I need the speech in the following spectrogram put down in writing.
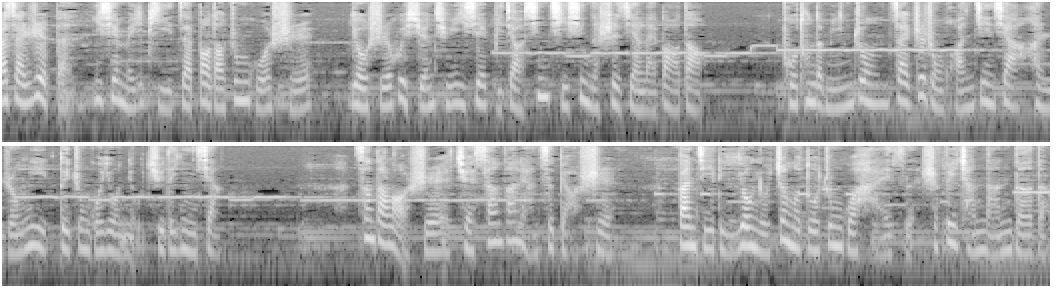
而在日本，一些媒体在报道中国时，有时会选取一些比较新奇性的事件来报道。普通的民众在这种环境下，很容易对中国有扭曲的印象。桑岛老师却三番两次表示，班级里拥有这么多中国孩子是非常难得的，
